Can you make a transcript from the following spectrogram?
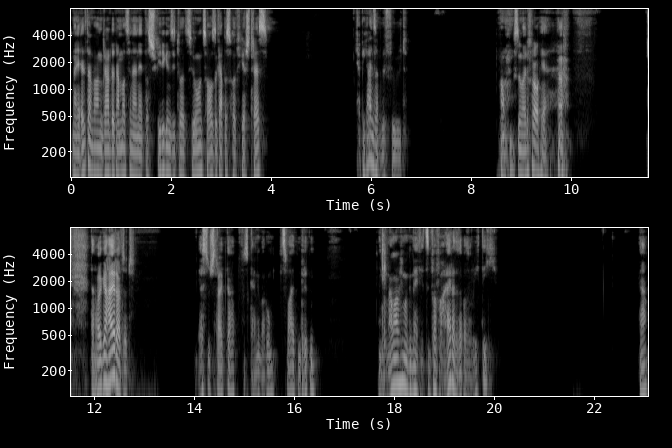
Meine Eltern waren gerade damals in einer etwas schwierigen Situation. Zu Hause gab es häufiger Stress. Ich habe mich einsam gefühlt. Warum muss nur meine Frau her? Dann haben wir geheiratet. Ersten Streit gehabt, weiß keine warum, zweiten, dritten. Und die Mama habe ich immer gemerkt, jetzt sind wir verheiratet, aber so richtig. Ja,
